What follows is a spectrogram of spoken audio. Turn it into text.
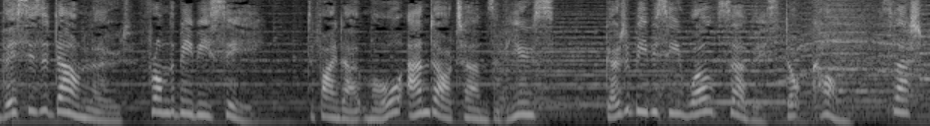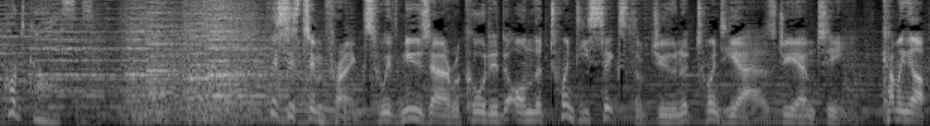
This is a download from the BBC. To find out more and our terms of use, go to bbcworldservice.com slash podcasts. This is Tim Franks with NewsHour recorded on the 26th of June at 20 hours GMT. Coming up,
